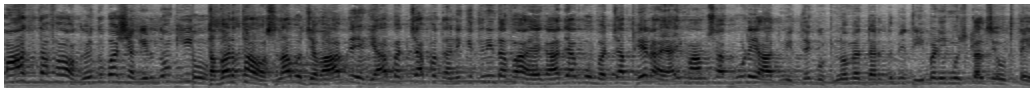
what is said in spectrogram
पाँच दफ़ा हो गई तो बस शागिर्दों की तो खबर था। हौसला वो जवाब दे गया। बच्चा पता नहीं कितनी दफ़ा आएगा। जब वो बच्चा फिर आया, इमाम साहब बूढ़े आदमी थे। घुटनों में दर्द भी थी। बड़ी मुश्किल से उठते।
